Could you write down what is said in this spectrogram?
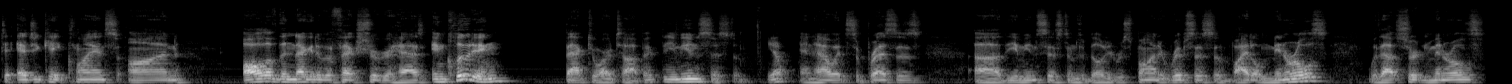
to educate clients on all of the negative effects sugar has, including, back to our topic, the immune system. Yep. And how it suppresses uh, the immune system's ability to respond. It rips us of vital minerals. Without certain minerals,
